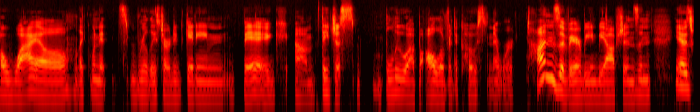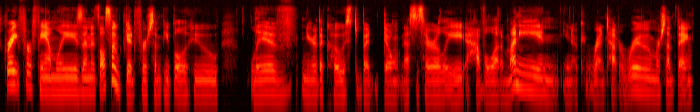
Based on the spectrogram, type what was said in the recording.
a while, like when it's really started getting big, um, they just blew up all over the coast, and there were tons of Airbnb options. And you know, it's great for families, and it's also good for some people who live near the coast but don't necessarily have a lot of money, and you know, can rent out a room or something.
